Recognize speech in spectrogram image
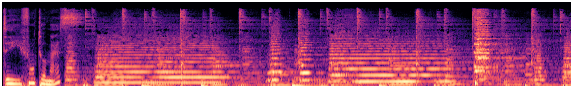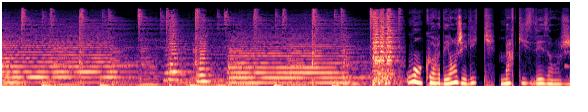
Des Fantomas. Des Angéliques, Marquise des Anges.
